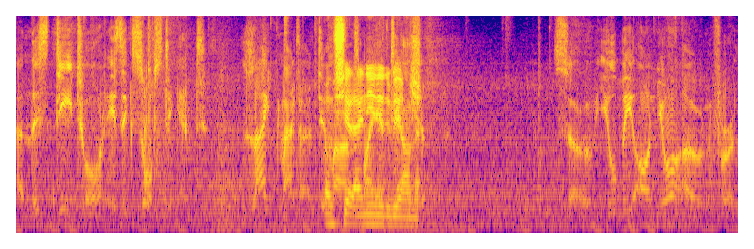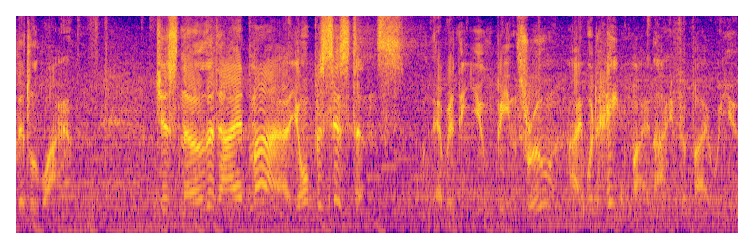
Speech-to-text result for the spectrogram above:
and this detour is exhausting it. Light matter Oh, shit, I needed to be on attention. So you'll be on your own for a little while. Just know that I admire your persistence. Everything you've been through, I would hate my life if I were you.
